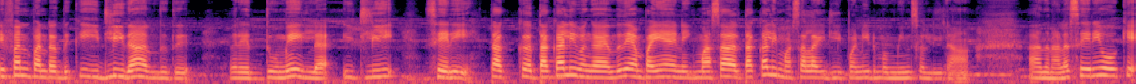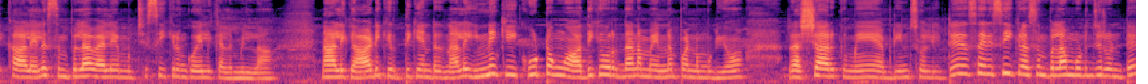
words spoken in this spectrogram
டிஃபன் பண்ணுறதுக்கு இட்லி தான் இருந்தது. வேறு எதுவுமே இல்லை. இட்லி சரி தக்க தக்காளி வெங்காயம் இருந்தது. என் பையன் இன்றைக்கி மசாலா தக்காளி மசாலா இட்லி பண்ணிவிடு மம்மின்னு சொல்லிட்டான். அதனால் சரி ஓகே. காலையில் சிம்பிளாக வேலையை முடிச்சு சீக்கிரம் கோயிலுக்கு கிளம்பிடலாம். நாளைக்கு ஆடி கிருத்திகைன்றதுனால இன்றைக்கி கூட்டம் அதிகம் இருந்தால் நம்ம என்ன பண்ண முடியும்? ரஷ்ஷாக இருக்குமே அப்படின்னு சொல்லிட்டு சரி சீக்கிரம் சிம்பிளாக முடிஞ்சிரும்ன்ட்டு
